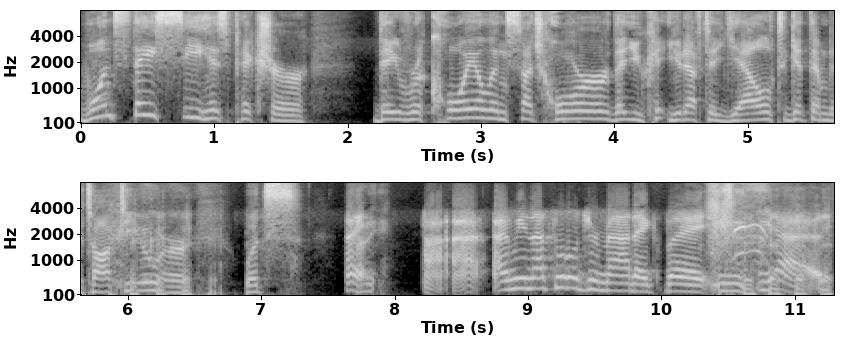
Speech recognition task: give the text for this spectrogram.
once they see his picture, they recoil in such horror that you ca- you'd have to yell to get them to talk to you, or what's? I, I, I mean, that's a little dramatic, but y- yes,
